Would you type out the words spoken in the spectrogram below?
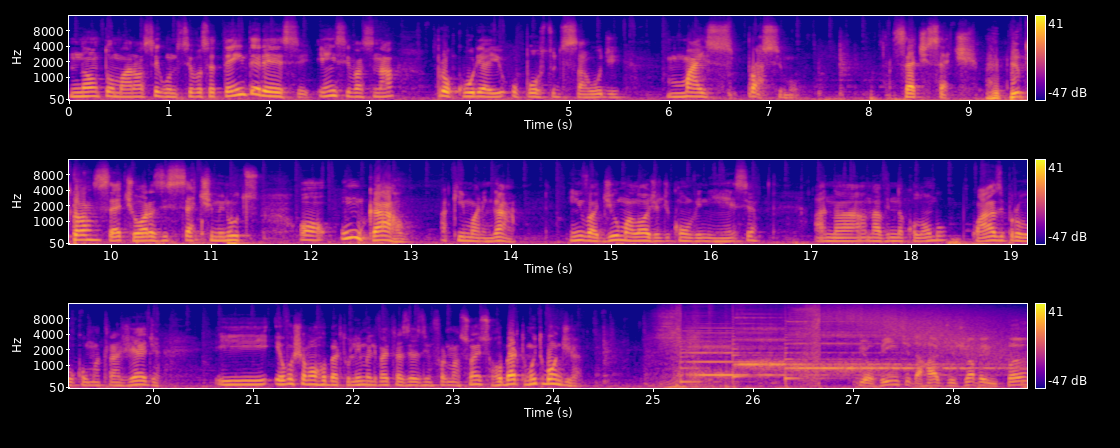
não tomaram a segunda. Se você tem interesse em se vacinar, procure aí o posto de saúde mais próximo. 77. Repita. 7 horas e 7 minutos. Ó, um carro aqui em Maringá invadiu uma loja de conveniência na, na Avenida Colombo, quase provocou uma tragédia. E eu vou chamar o Roberto Lima, ele vai trazer as informações. Roberto, muito bom dia. E ouvinte da Rádio Jovem Pan,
